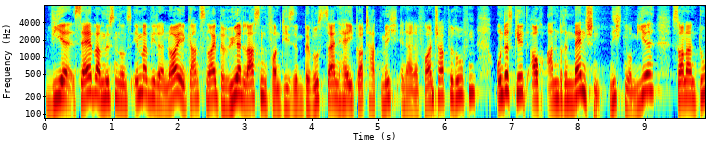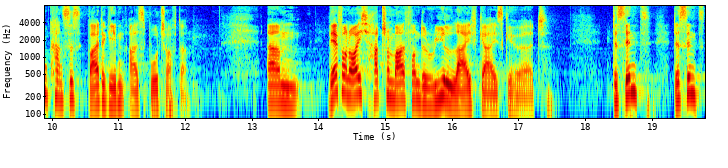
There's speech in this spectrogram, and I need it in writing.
wir selber müssen uns immer wieder neu, ganz neu berühren lassen von diesem Bewusstsein, hey, Gott hat mich in eine Freundschaft berufen und das gilt auch anderen Menschen, nicht nur mir, sondern du kannst es weitergeben als Botschafter. Ähm, wer von euch hat schon mal von The Real Life Guys gehört? Das sind, das sind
